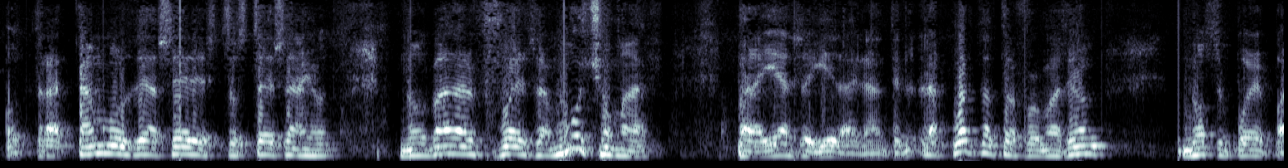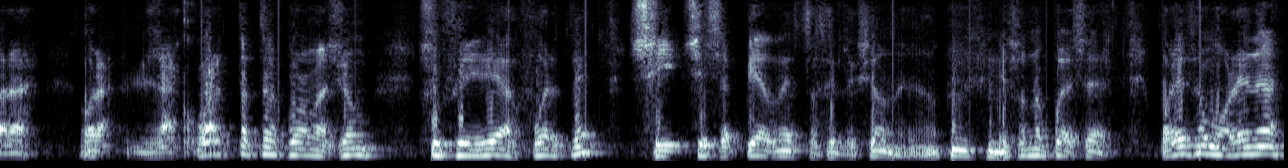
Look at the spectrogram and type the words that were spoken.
o tratamos de hacer estos tres años nos va a dar fuerza mucho más para ya seguir adelante la cuarta transformación no se puede parar Ahora, la cuarta transformación sufriría fuerte si, si se pierden estas elecciones. ¿no? Eso no puede ser. Por eso Morena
